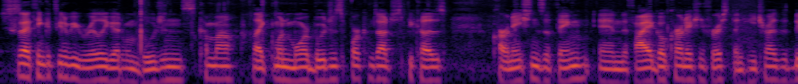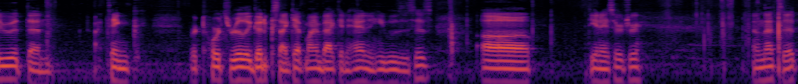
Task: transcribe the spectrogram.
just because I think it's gonna be really good when Bujins come out. Like when more Bujin support comes out, just because Carnation's a thing, and if I go Carnation first, then he tries to do it, then I think retort's really good because I get mine back in hand and he loses his. Uh, DNA surgery. And that's it.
